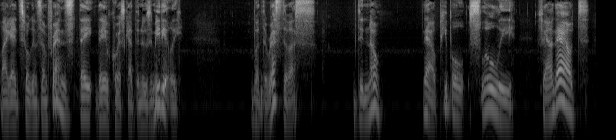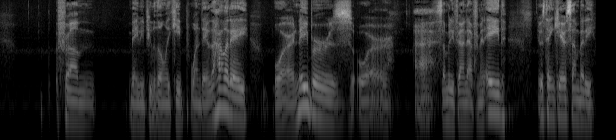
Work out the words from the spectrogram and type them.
like I'd spoken to some friends, they they of course got the news immediately. But the rest of us didn't know. Now, people slowly found out from maybe people that only keep one day of the holiday, or neighbors, or uh, somebody found out from an aide who was taking care of somebody.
